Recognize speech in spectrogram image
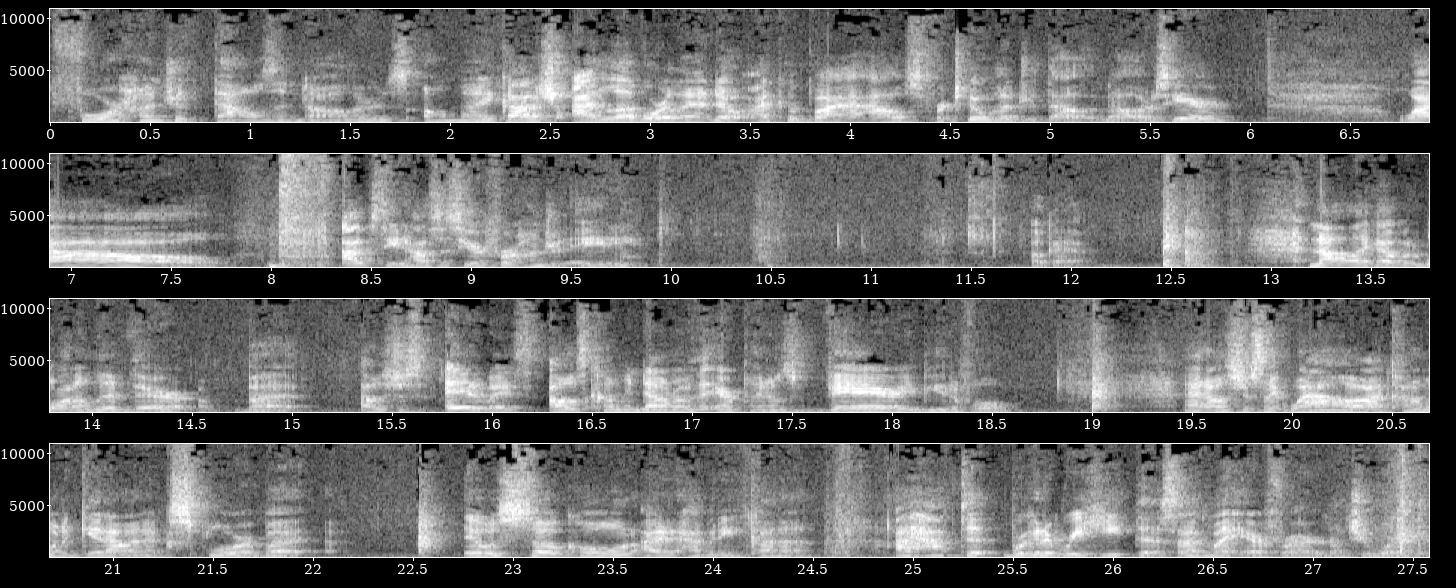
$400000 oh my gosh i love orlando i could buy a house for $200000 here wow i've seen houses here for 180 okay not like I would want to live there, but I was just, anyways, I was coming down over the airplane. It was very beautiful. And I was just like, wow, I kind of want to get out and explore, but it was so cold. I didn't have any kind of, I have to, we're going to reheat this. I have my air fryer, don't you worry.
